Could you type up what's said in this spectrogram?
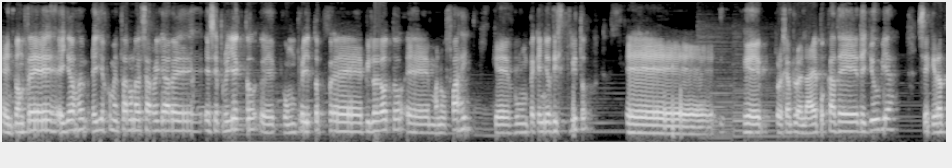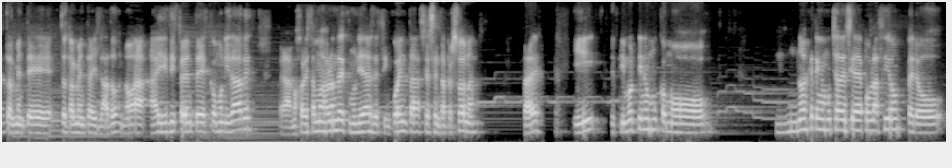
Entonces ellos, ellos comenzaron a desarrollar eh, ese proyecto eh, con un proyecto eh, piloto en Manufaji, que es un pequeño distrito que, por ejemplo, en la época de, de lluvia se queda totalmente, totalmente aislado. ¿no? Hay diferentes comunidades, a lo mejor estamos hablando de comunidades de 50, 60 personas, ¿sabes? Y Timor tiene como, no es que tenga mucha densidad de población, pero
